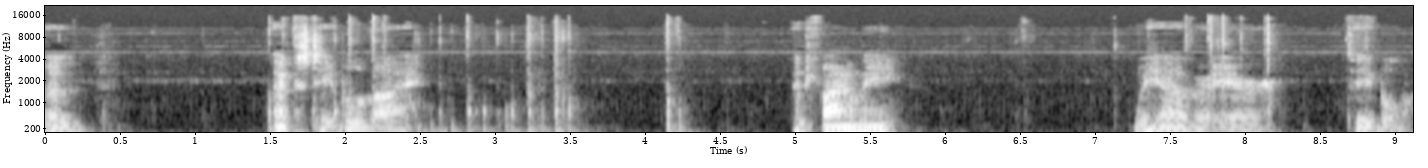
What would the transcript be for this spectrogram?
of x table of i. And finally, we have our error table.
